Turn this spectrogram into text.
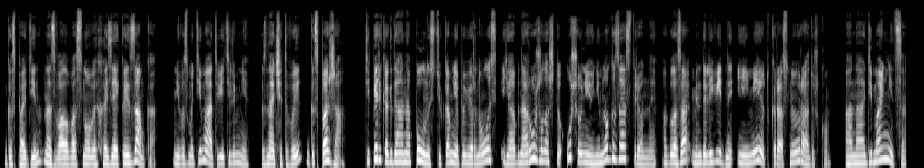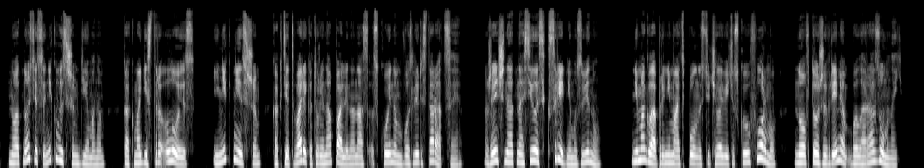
«Господин назвал вас новой хозяйкой замка», — невозмутимо ответили мне. «Значит, вы госпожа». Теперь, когда она полностью ко мне повернулась, я обнаружила, что уши у нее немного заостренные, а глаза миндалевидны и имеют красную радужку. Она демоница, но относится не к высшим демонам, как магистр Лоис, и не к низшим, как те твари, которые напали на нас с Койном возле ресторации. Женщина относилась к среднему звену. Не могла принимать полностью человеческую форму, но в то же время была разумной.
